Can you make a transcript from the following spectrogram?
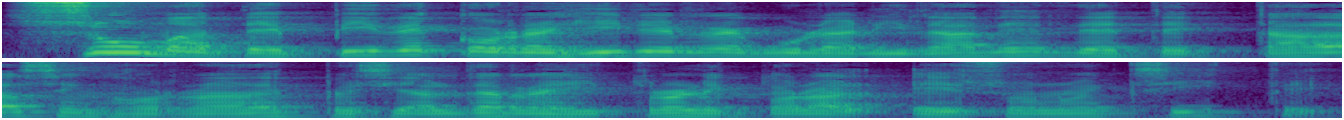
Súmate pide corregir irregularidades detectadas en jornada especial de registro electoral. Eso no existe.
